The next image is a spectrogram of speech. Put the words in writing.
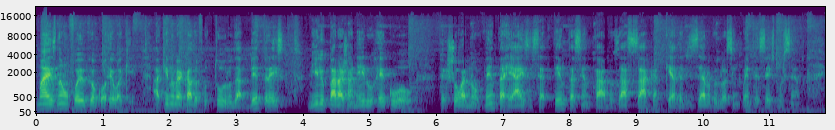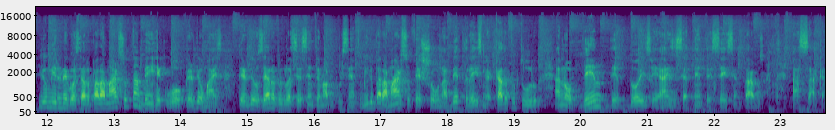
mas não foi o que ocorreu aqui. Aqui no mercado futuro da B3, milho para janeiro recuou fechou a R$ 90,70 a saca, queda de 0,56%. E o milho negociado para março também recuou, perdeu mais, perdeu 0,69%. O milho para março fechou na B3 Mercado Futuro a R$ 92,76 a saca.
